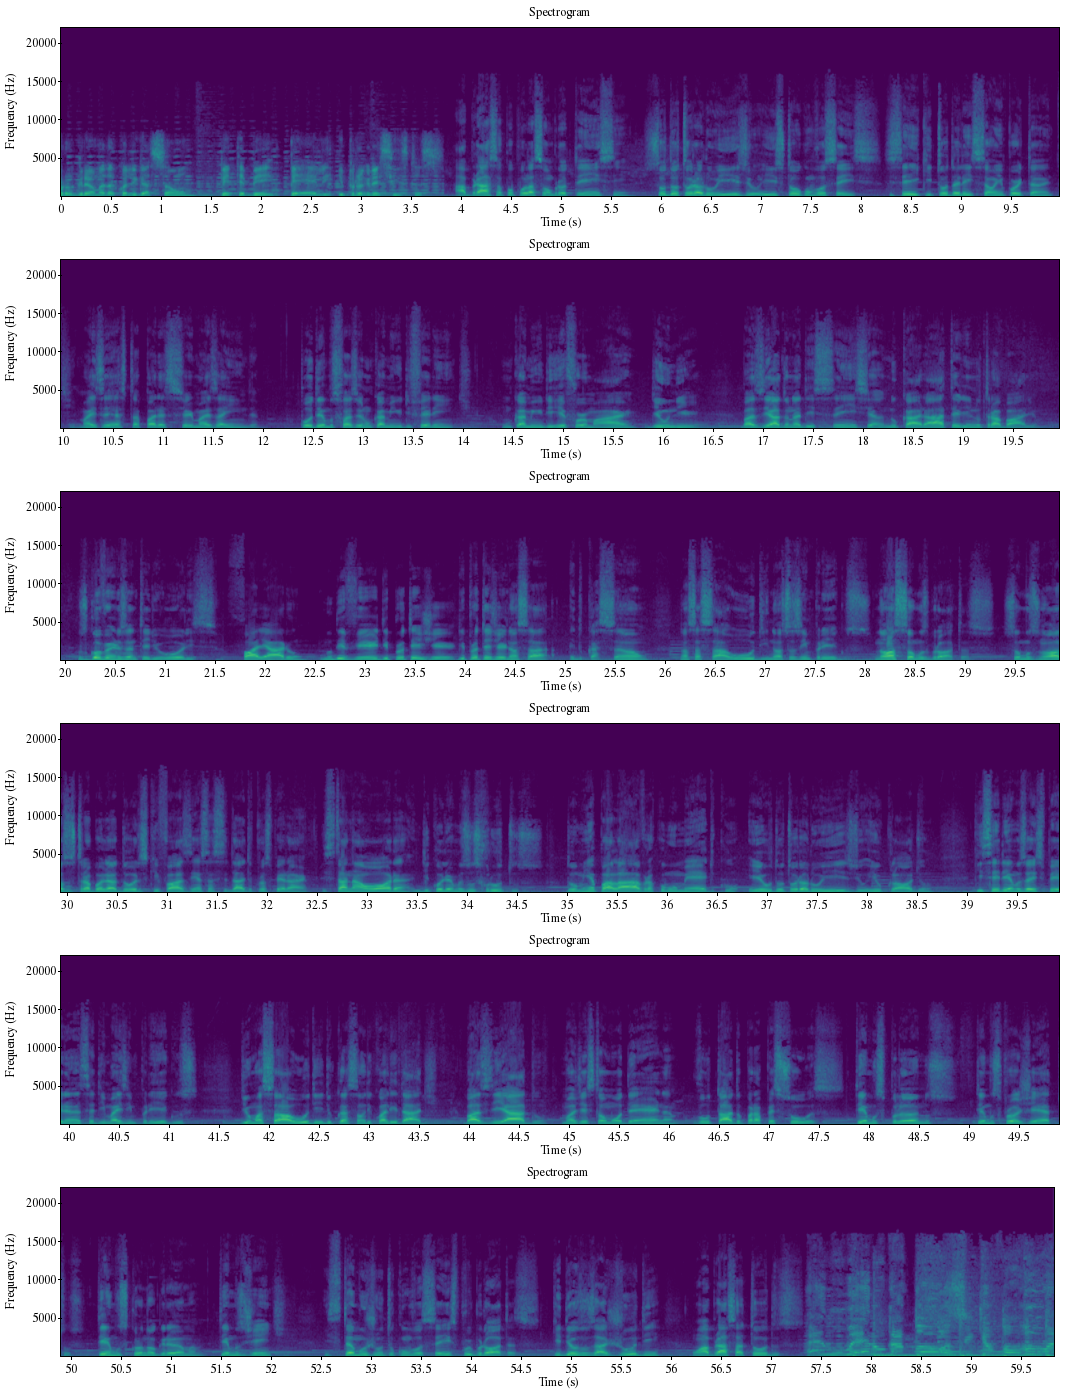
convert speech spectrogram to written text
Programa da Coligação PTB, PL e Progressistas. Abraço à população brotense, sou doutor Aloísio e estou com vocês. Sei que toda eleição é importante, mas esta parece ser mais ainda. Podemos fazer um caminho diferente, um caminho de reformar, de unir, baseado na decência, no caráter e no trabalho. Os governos anteriores falharam no dever de proteger, de proteger nossa educação, nossa saúde e nossos empregos. Nós somos Brotas. Somos nós os trabalhadores que fazem essa cidade prosperar. Está na hora de colhermos os frutos. Dou minha palavra como médico, eu, o Dr. Aloísio e o Cláudio, que seremos a esperança de mais empregos, de uma saúde e educação de qualidade, baseado numa gestão moderna, voltado para pessoas. Temos planos, temos projetos, temos cronograma, temos gente. Estamos junto com vocês por Brotas. Que Deus nos ajude um abraço a todos. É número 14 que o povo vai.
